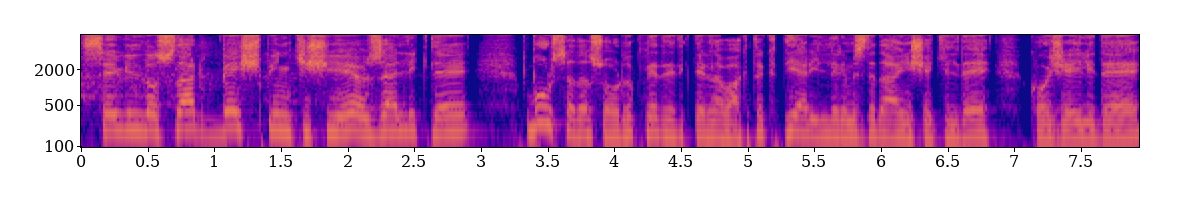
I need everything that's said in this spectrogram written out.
sevgili dostlar 5000 kişiye özellikle Bursa'da sorduk ne dediklerine baktık. Diğer illerimizde de aynı şekilde Kocaeli'de,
